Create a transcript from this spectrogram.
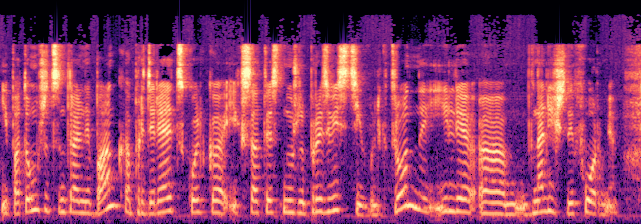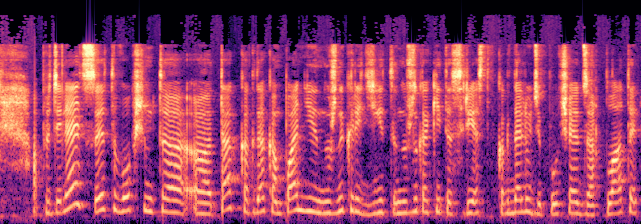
и потом уже центральный банк определяет, сколько их, соответственно, нужно произвести в электронном электронной или э, в наличной форме. Определяется это, в общем-то, э, так, когда компании нужны кредиты, нужны какие-то средства, когда люди получают зарплаты.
